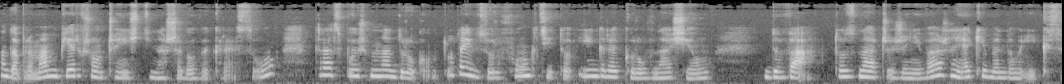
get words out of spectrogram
No dobra, mamy pierwszą część naszego wykresu. Teraz spójrzmy na drugą. Tutaj wzór funkcji to y równa się 2. To znaczy, że nieważne jakie będą x,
